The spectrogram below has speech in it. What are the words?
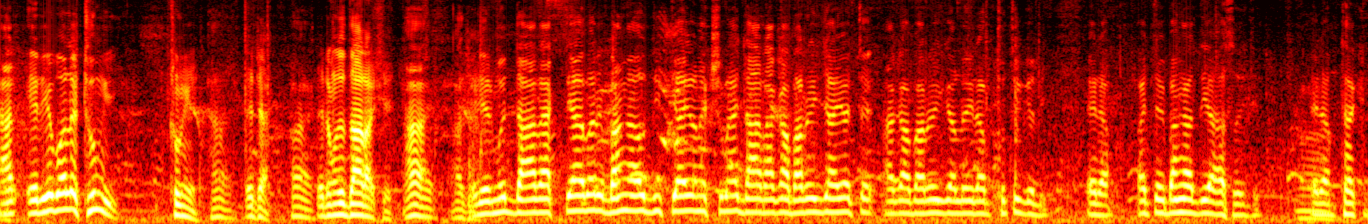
আর- এরিয়ে বলে ঠুঙি। ঠুঙে। হ্যাঁ। এটা। হ্যাঁ। এটার মধ্যে দা রাখে। হ্যাঁ। আচ্ছা। এর মধ্যে দা রাখতে আবার ভাঙাও দিতে হয় অনেক সময় দা আগা বারোই যায় হচ্ছে আগা বারোই গেল এরম ফুটি গেলি এরম। হয়তো ওই ভাঙা দেওয়া আছে যে এরম যে।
